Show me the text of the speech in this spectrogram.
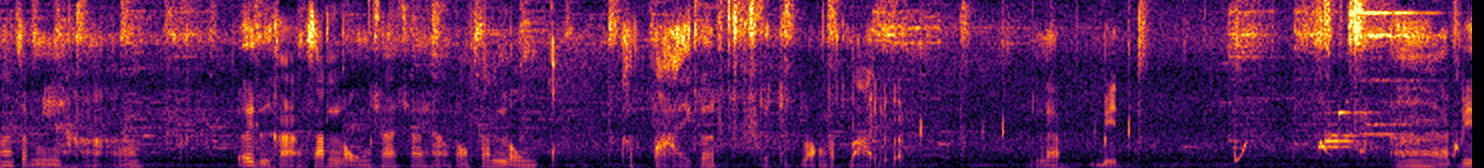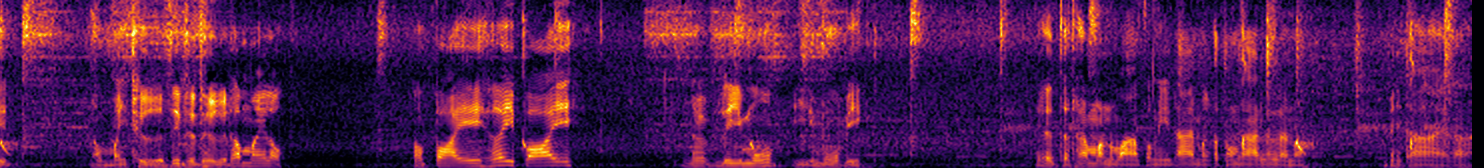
น่าจะมีหาง เอ้ยหรือหางสั้นลงใช่ใช่หางต้องสั้นลงกระต่ายก็เดี๋ยวลองกระต่ายดูกันแลบบิดอ่าแลบบิดเอาไม่ถือสิถือถือทำไมเราเอาปล่อยเฮ้ยปล่อยรีมูฟอีมูฟอีก เออแต่ถ้ามันวางตรงนี้ได้มันก็ต้องได้แล้วแหละเนาะไม่ได้แล้ว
